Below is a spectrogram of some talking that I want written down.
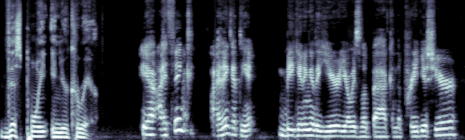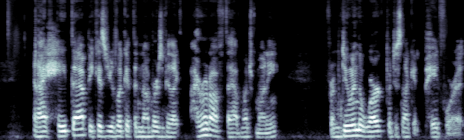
this point in your career. Yeah, I think I think at the beginning of the year you always look back in the previous year and I hate that because you look at the numbers and be like, I wrote off that much money from doing the work but just not getting paid for it.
